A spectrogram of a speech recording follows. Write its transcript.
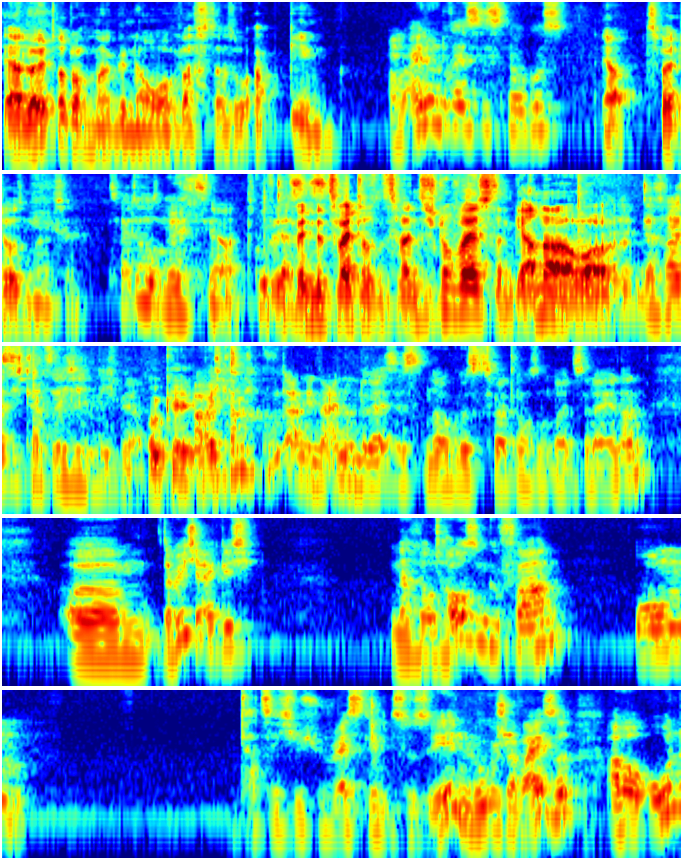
erläuter doch mal genauer, was da so abging. Am 31. August Ja, 2019. 2019. Ja, Gut, wenn du ist- 2020 noch weißt, dann gerne, aber Das weiß ich tatsächlich nicht mehr. Okay. Aber ich kann mich gut an den 31. August 2019 erinnern. Ähm, da bin ich eigentlich nach Nordhausen gefahren, um tatsächlich Wrestling zu sehen, logischerweise, aber ohne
